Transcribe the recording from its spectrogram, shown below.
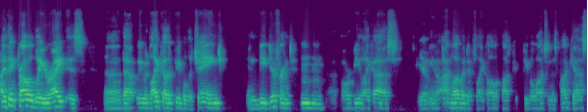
I think probably you're right is uh, that we would like other people to change and be different hmm uh, or be like us yeah you know, I'd love it if like all the pod- people watching this podcast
